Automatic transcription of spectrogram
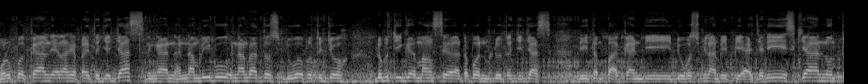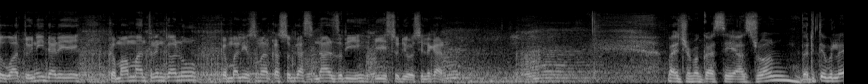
merupakan merupakan daerah yang paling terjejas dengan 6,627 23 mangsa ataupun penduduk terjejas ditempatkan di 29 PPS. Jadi sekian untuk waktu ini dari Kemaman Terengganu kembali bersama Kasugas Nazri di studio. Silakan. Baik, terima kasih Azron. Berita boleh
